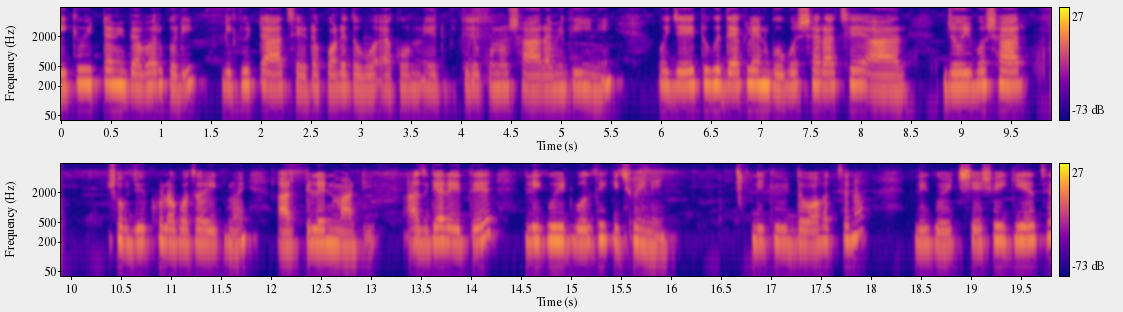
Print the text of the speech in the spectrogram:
লিকুইডটা আমি ব্যবহার করি লিকুইডটা আছে, ওটা পরে দেবো। এখন এর ভিতরে কোনো সার আমি দিইনি। ওই যে এইটুকু দেখলেন, গোবর সার আছে আর জৈব সার, সবজির খোলা পচা এক নয়, আর প্লেন মাটি। আজকে আর এতে লিকুইড বলতে কিছুই নেই। লিকুইড দেওয়া হচ্ছে না। লিকুইড শেষ হয়ে গিয়েছে,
